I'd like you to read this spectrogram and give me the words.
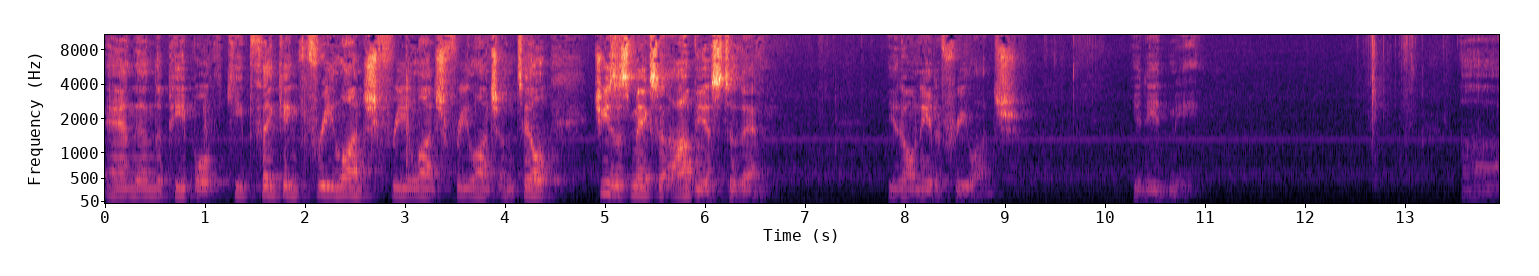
And then the people keep thinking free lunch, free lunch, free lunch until Jesus makes it obvious to them you don't need a free lunch, you need me. Uh,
